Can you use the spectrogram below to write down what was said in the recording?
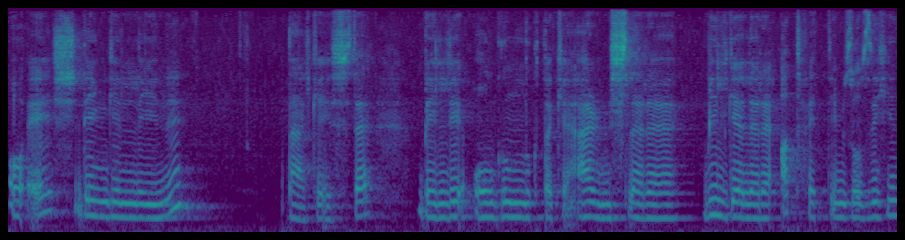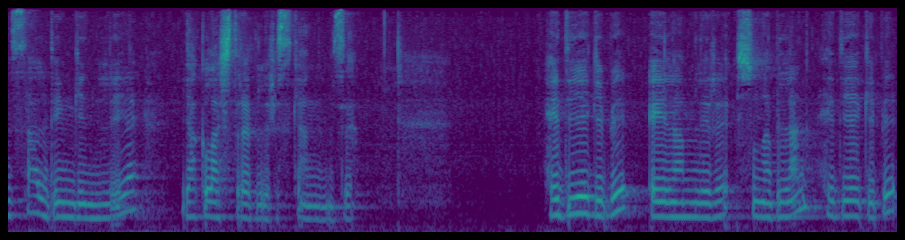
o eş dinginliğini belki işte belli olgunluktaki ermişlere, bilgelere atfettiğimiz o zihinsel dinginliğe yaklaştırabiliriz kendimizi. Hediye gibi eylemleri sunabilen, hediye gibi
